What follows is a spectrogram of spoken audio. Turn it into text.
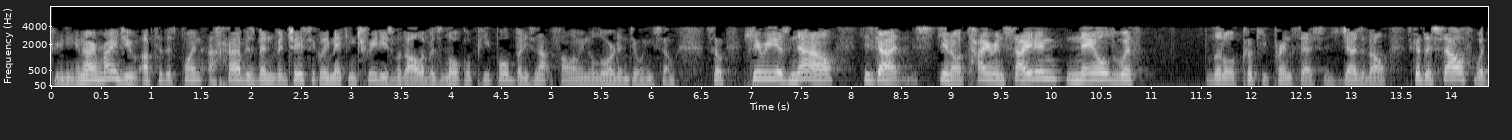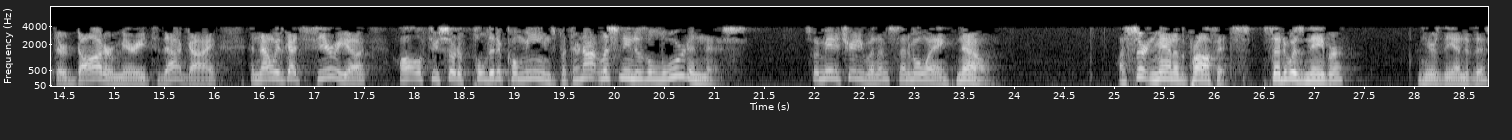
treaty. And I remind you, up to this point, Ahab has been basically making treaties with all of his local people, but he's not following the Lord in doing so. So here he is now. He's got, you know, Tyre and Sidon nailed with little cookie princess Jezebel. He's got the south with their daughter married to that guy. And now we've got Syria all through sort of political means, but they're not listening to the Lord in this. So he made a treaty with them, sent him away. Now, a certain man of the prophets said to his neighbor, and here's the end of this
